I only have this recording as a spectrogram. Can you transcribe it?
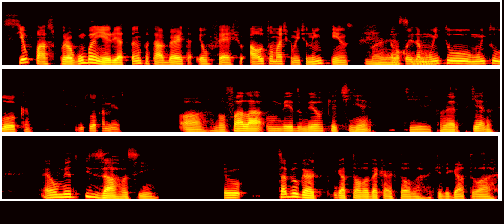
se eu passo por algum banheiro e a tampa tá aberta, eu fecho automaticamente, eu nem penso. Mano, É uma coisa mesmo. muito, muito louca. Muito louca mesmo. Ó, vou falar um medo meu que eu tinha de quando eu era pequeno. É um medo bizarro, assim. Eu. Sabe o gar- gatola da cartola? Aquele gato lá?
